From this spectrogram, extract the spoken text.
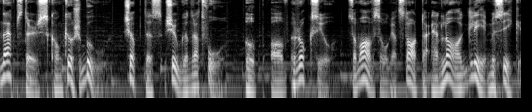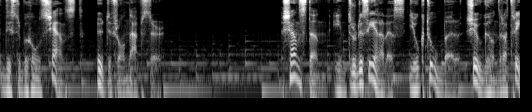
Napsters konkursbo köptes 2002 upp av Roxio som avsåg att starta en laglig musikdistributionstjänst utifrån Napster. Tjänsten introducerades i oktober 2003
